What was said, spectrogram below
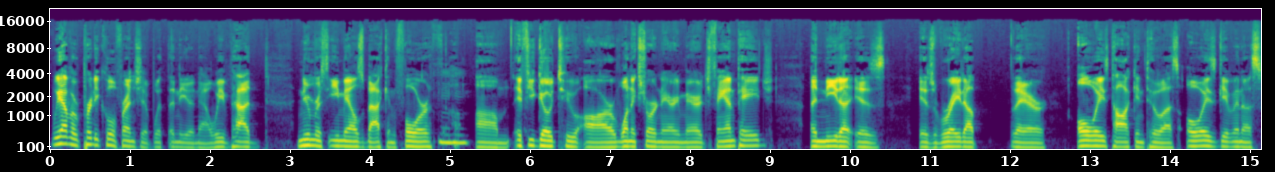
we have a pretty cool friendship with Anita now. We've had numerous emails back and forth. Mhm. Um, if you go to our One Extraordinary Marriage fan page, Anita is is right up there, always talking to us, always giving us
